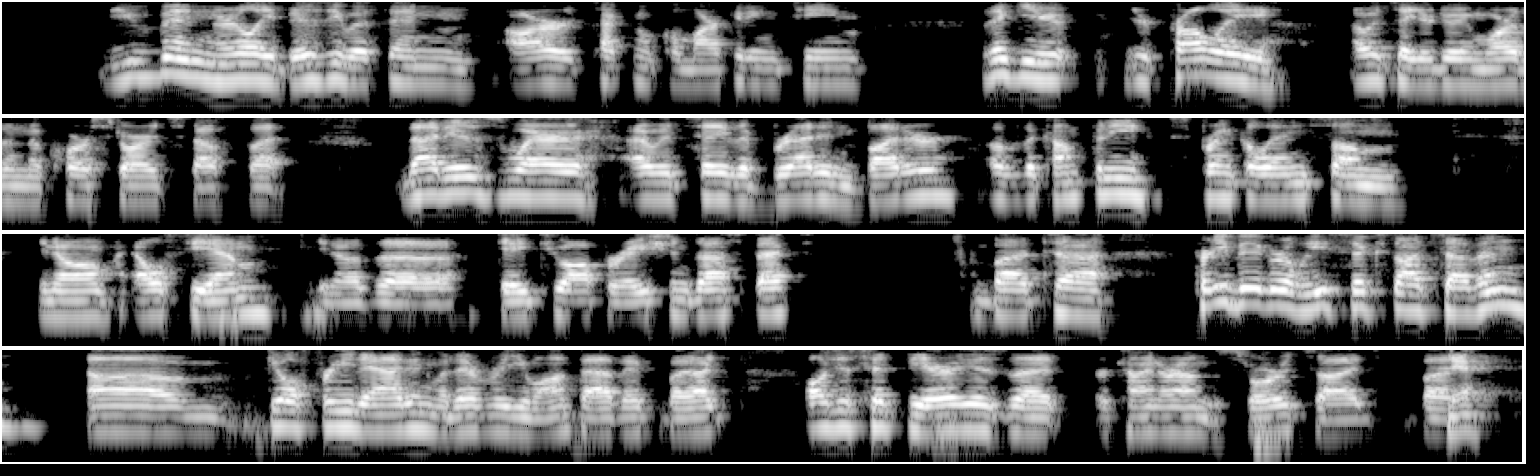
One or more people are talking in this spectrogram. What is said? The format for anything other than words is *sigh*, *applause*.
you've been really busy within our technical marketing team. I think you you're probably I would say you're doing more than the core storage stuff, but that is where I would say the bread and butter of the company. Sprinkle in some, you know, LCM, you know, the day two operations aspect. But uh, pretty big release 6.7. Um, feel free to add in whatever you want, Bhavik, but I, I'll just hit the areas that are kind of around the storage side. But yeah. if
